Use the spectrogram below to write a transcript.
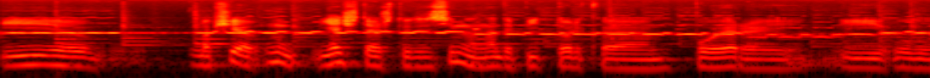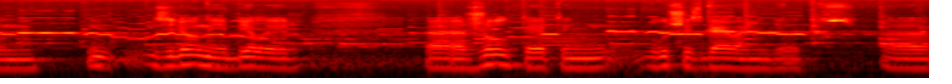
И вообще, ну, я считаю, что из осины надо пить только пуэры и улуны. зеленые, белые, э, желтые это лучше из гайвани делать. Э,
